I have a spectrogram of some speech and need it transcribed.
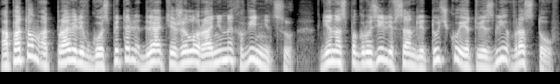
А потом отправили в госпиталь для тяжело раненых в Винницу, где нас погрузили в санлетучку и отвезли в Ростов.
